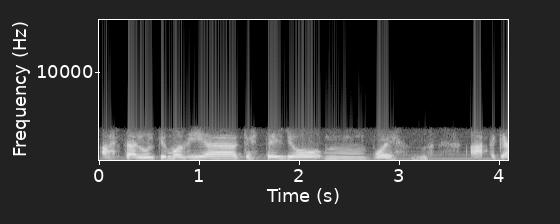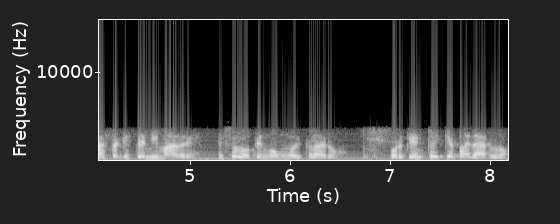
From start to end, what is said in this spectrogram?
hasta el último día que esté yo, mm, pues hasta que esté mi madre. Eso lo tengo muy claro. Porque esto hay que pararlo.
